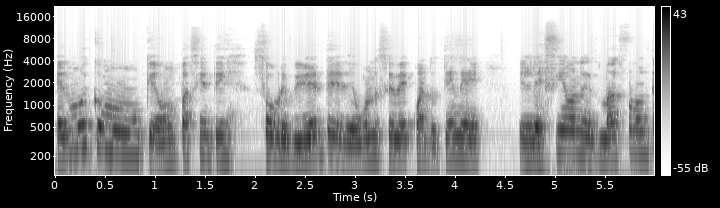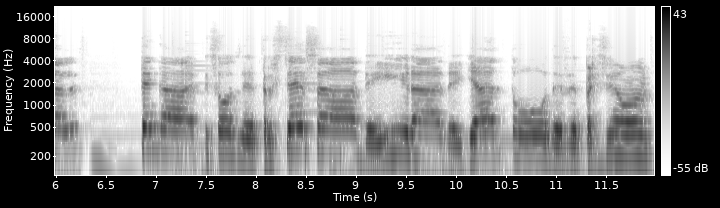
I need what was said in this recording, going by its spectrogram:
es muy común que un paciente sobreviviente de un ACV cuando tiene lesiones más frontales tenga episodios de tristeza, de ira, de llanto, de depresión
